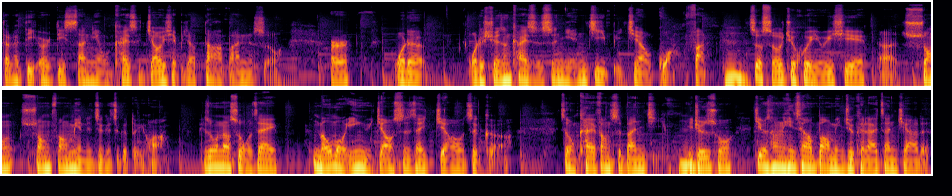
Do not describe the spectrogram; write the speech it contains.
大概第二、第三年，我开始教一些比较大班的时候，而我的。我的学生开始是年纪比较广泛，嗯，这时候就会有一些呃双双方面的这个这个对话。比如说那时候我在某某英语教室在教这个这种开放式班级，嗯、也就是说基本上你只要报名就可以来参加的，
